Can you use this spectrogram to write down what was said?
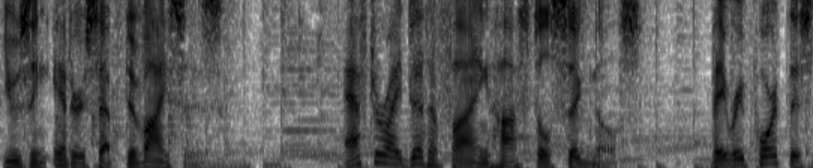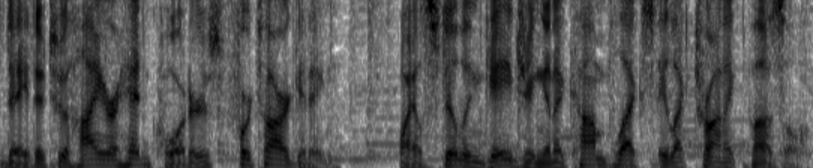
using intercept devices. After identifying hostile signals, they report this data to higher headquarters for targeting, while still engaging in a complex electronic puzzle.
